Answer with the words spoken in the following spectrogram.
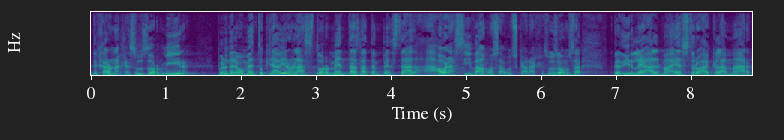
dejaron a Jesús dormir, Pero en el momento que ya vieron las tormentas, la tempestad, ahora sí vamos a buscar a Jesús, vamos a pedirle al Maestro, a clamar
